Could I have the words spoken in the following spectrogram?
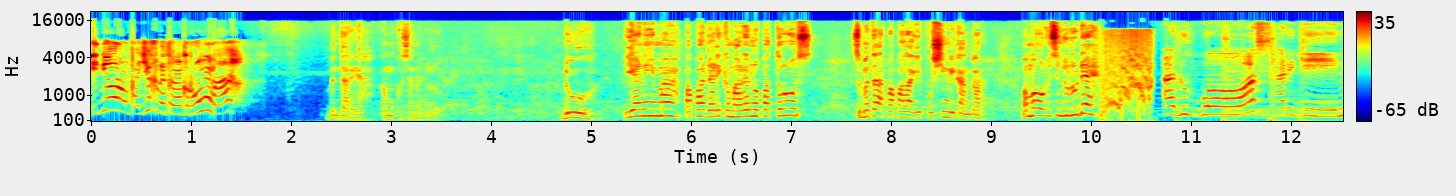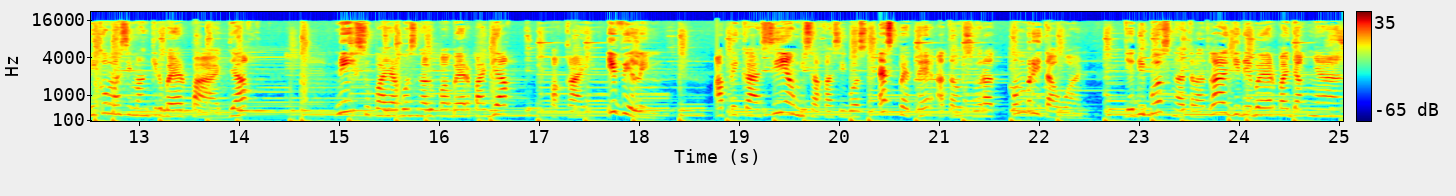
Ini orang pajak datang ke rumah. Bentar ya, kamu ke sana dulu. Duh, iya nih mah, papa dari kemarin lupa terus. Sebentar, papa lagi pusing di kantor. Mama urusin dulu deh. Aduh bos, hari gini kok masih mangkir bayar pajak? Nih supaya bos nggak lupa bayar pajak, pakai e-billing. Aplikasi yang bisa kasih bos SPT atau surat pemberitahuan. Jadi bos nggak telat lagi deh bayar pajaknya.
